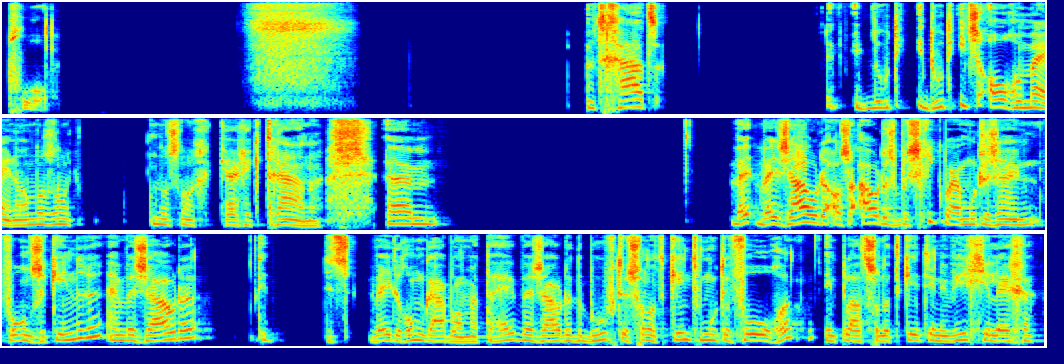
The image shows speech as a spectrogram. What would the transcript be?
poh. Het gaat. Ik, doe het, ik doe het iets algemeen, anders dan, anders dan krijg ik tranen. Um, wij, wij zouden als ouders beschikbaar moeten zijn voor onze kinderen. En we zouden dit dus wederom Gabor Maté, we zouden de behoeftes van het kind moeten volgen. In plaats van het kind in een wiegje leggen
